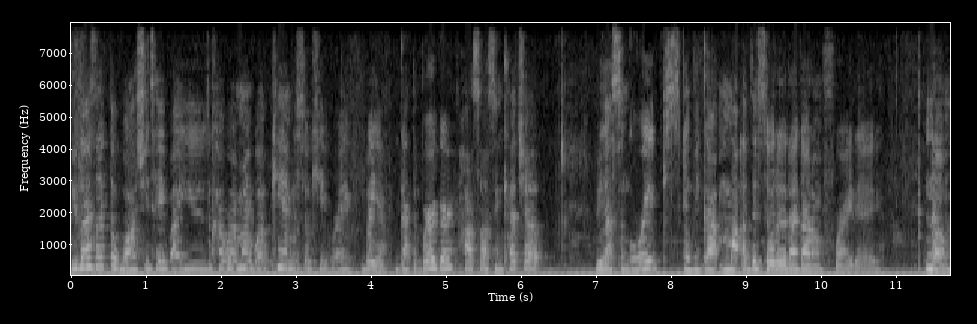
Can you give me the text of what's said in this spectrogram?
You guys like the washi tape I use to cover up my webcam? It's so cute, right? But yeah, we got the burger, hot sauce and ketchup. We got some grapes, and we got my other soda that I got on Friday. No,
